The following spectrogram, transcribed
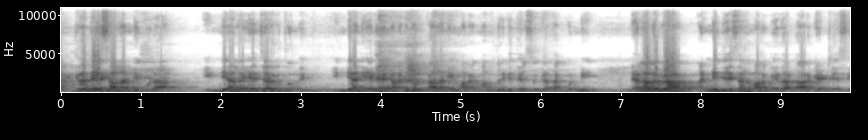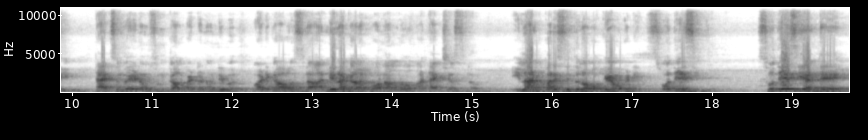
అగ్రదేశాలన్నీ కూడా ఇండియాలో ఏం జరుగుతుంది? ఇండియాని ఏ విధంగా అడగదొక్కాలని మనకు మనందరికీ తెలుసు. గత కొన్ని నెలలుగా అన్ని దేశాలు మన మీద టార్గెట్ చేసి ట్యాక్సులు వేయడం సుంకాలు పెట్టడం వాటికి కావాల్సిన అన్ని రకాల కోణాల్లో అటాక్ చేస్తున్నాం. ఇలాంటి పరిస్థితుల్లో ఒకే ఒకటి స్వదేశీ. స్వదేశీ అంటే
